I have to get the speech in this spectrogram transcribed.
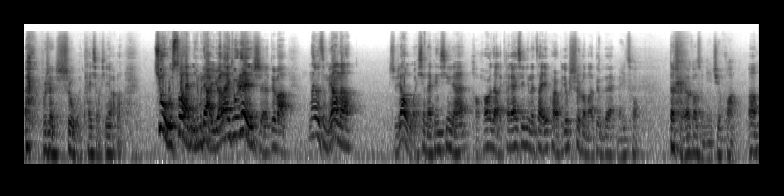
不是，是我太小心眼了。就算你们俩原来就认识，对吧？那又怎么样呢？只要我现在跟欣然好好的、开开心心的在一块儿，不就是了吗？对不对？没错。但是我要告诉你一句话啊，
